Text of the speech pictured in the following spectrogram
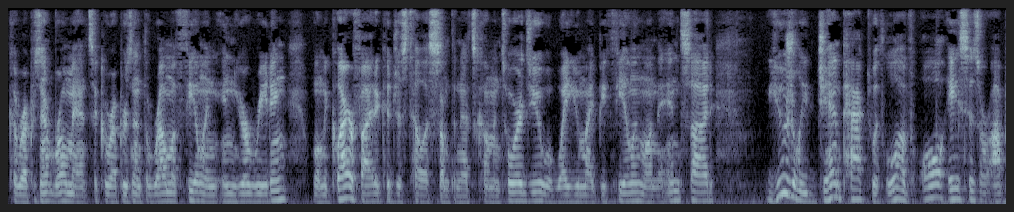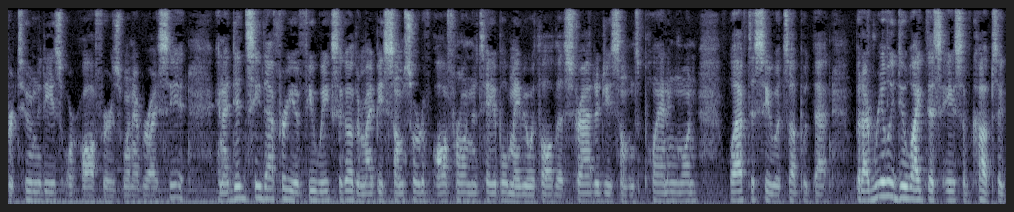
could represent romance. It could represent the realm of feeling in your reading. When we clarify it, it could just tell us something that's coming towards you, a way you might be feeling on the inside. Usually jam-packed with love, all aces are opportunities or offers whenever I see it. And I did see that for you a few weeks ago. There might be some sort of offer on the table, maybe with all the strategy, someone's planning one. We'll have to see what's up with that. But I really do like this Ace of Cups. It,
